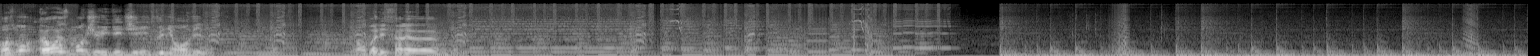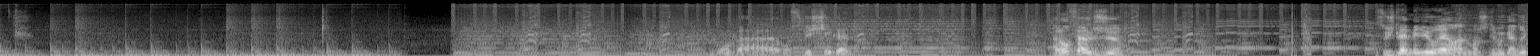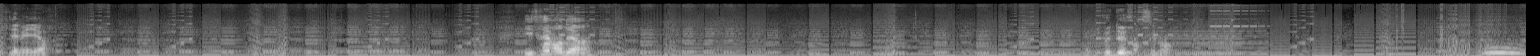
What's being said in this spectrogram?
Heureusement, heureusement que j'ai eu l'idée de génie de venir en ville. On va aller faire le... On se fait chier quand même. Allons faire le jeu. Parce que je l'améliorerai normalement, je débloque un truc qui l'améliore. Il est très vendeur hein. Au niveau 2 forcément. Ouh.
